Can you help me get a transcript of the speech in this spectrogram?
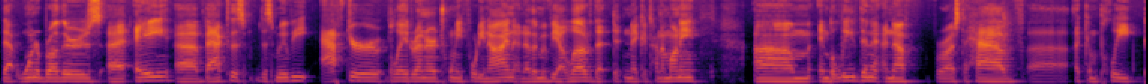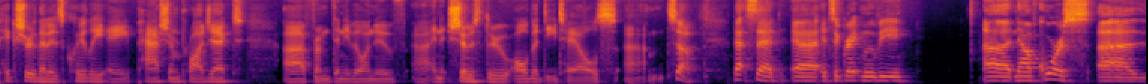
that Warner Brothers uh, a uh, backed this this movie after Blade Runner 2049, another movie I loved that didn't make a ton of money, um, and believed in it enough for us to have uh, a complete picture that is clearly a passion project uh, from Denis Villeneuve, uh, and it shows through all the details. Um, so that said, uh, it's a great movie. Uh, now, of course, uh,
